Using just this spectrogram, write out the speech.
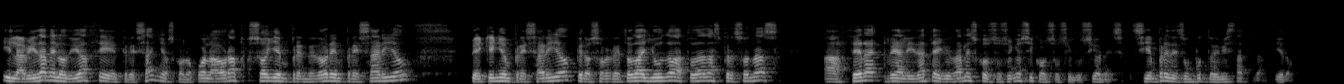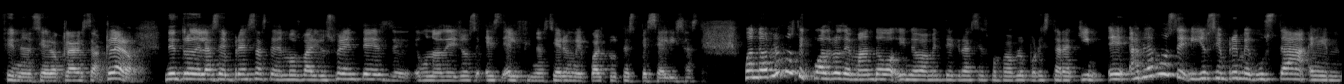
y la vida me lo dio hace tres años, con lo cual ahora soy emprendedor, empresario, pequeño empresario, pero sobre todo ayudo a todas las personas a hacer realidad y ayudarles con sus sueños y con sus ilusiones, siempre desde un punto de vista financiero. Financiero, claro está. Claro, dentro de las empresas tenemos varios frentes, uno de ellos es el financiero en el cual tú te especializas. Cuando hablamos de cuadro de mando, y nuevamente gracias Juan Pablo por estar aquí, eh, hablamos de, y yo siempre me gusta em,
